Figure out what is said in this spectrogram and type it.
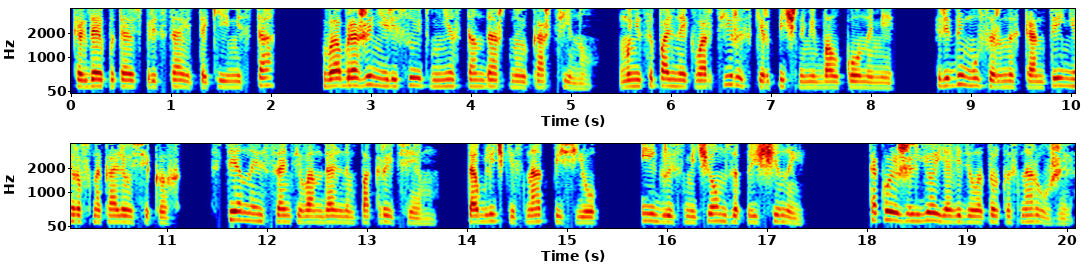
Когда я пытаюсь представить такие места, Воображение рисует мне стандартную картину. Муниципальные квартиры с кирпичными балконами, ряды мусорных контейнеров на колесиках, стены с антивандальным покрытием, таблички с надписью «Игры с мячом запрещены». Такое жилье я видела только снаружи.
